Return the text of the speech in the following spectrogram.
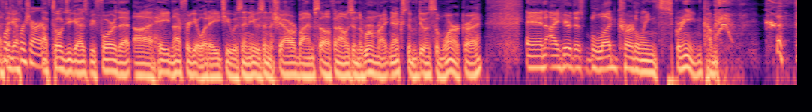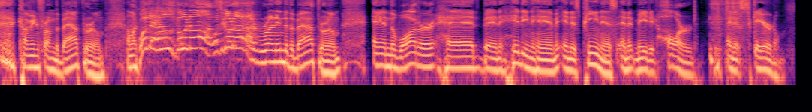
for, for I've, sure. I've told you guys before that uh, Hayden, I forget what age he was in. He was in the shower by himself, and I was in the room right next to him doing some work, right? And I hear this blood curdling scream coming. coming from the bathroom. I'm like, what the hell is going on? What's going on? I run into the bathroom and the water had been hitting him in his penis and it made it hard and it scared him.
